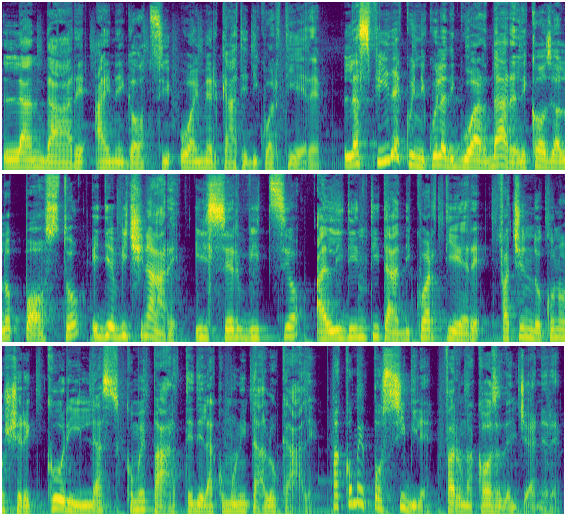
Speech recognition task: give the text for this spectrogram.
l'andare ai negozi o ai mercati di quartiere. La sfida è quindi quella di guardare le cose all'opposto e di avvicinare il servizio all'identità di quartiere facendo conoscere Gorillas come parte della comunità locale. Ma com'è possibile fare una cosa del genere?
